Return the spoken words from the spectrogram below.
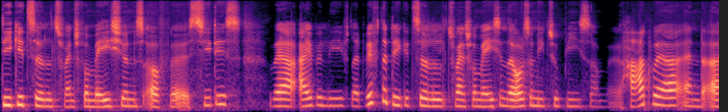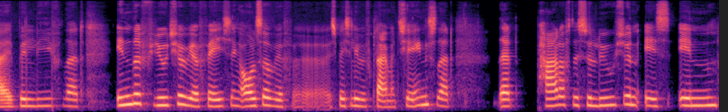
digital transformations of uh, cities. Where I believe that with the digital transformation, there also need to be some uh, hardware, and I believe that in the future we are facing also with, uh, especially with climate change, that that part of the solution is in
